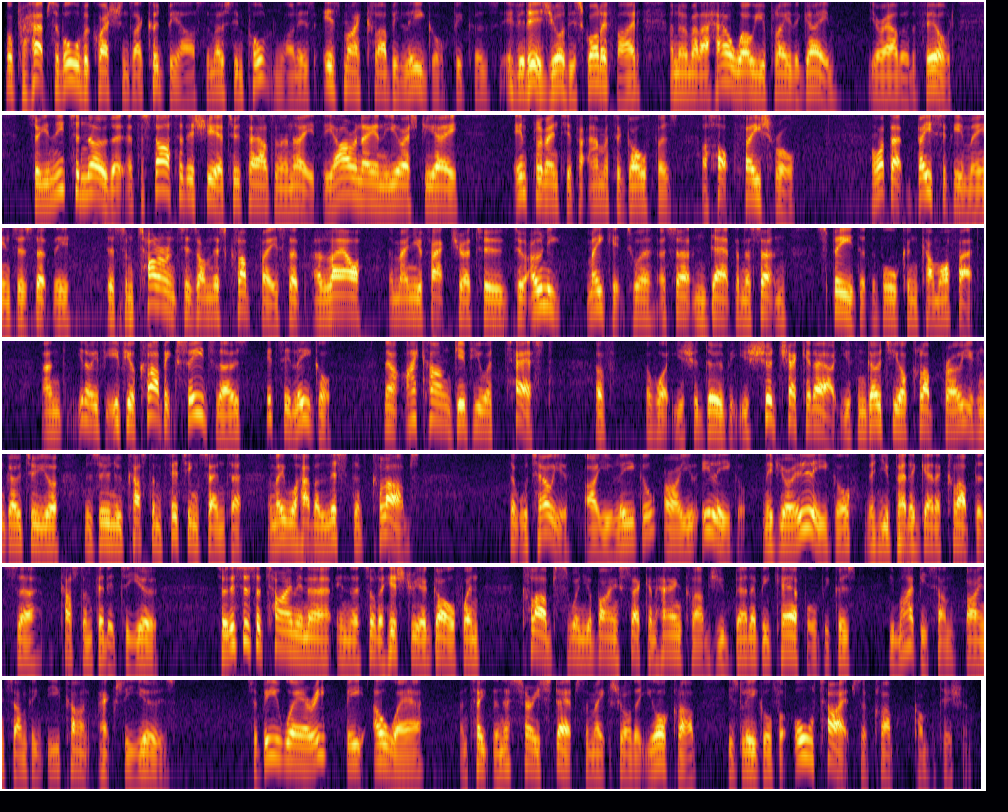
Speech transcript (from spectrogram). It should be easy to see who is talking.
Speaker 1: Well, perhaps of all the questions I could be asked, the most important one is, is my club illegal? Because if it is, you're disqualified, and no matter how well you play the game, you're out of the field. So you need to know that at the start of this year, 2008, the R&A and the USGA implemented for amateur golfers a hot face rule. And what that basically means is that the, there's some tolerances on this club face that allow the manufacturer to, to only make it to a, a certain depth and a certain speed that the ball can come off at. And you know, if, if your club exceeds those, it's illegal. Now, I can't give you a test of, of what you should do, but you should check it out. You can go to your Club Pro, you can go to your Mizuno Custom Fitting Center, and they will have a list of clubs that will tell you, are you legal or are you illegal? And if you're illegal, then you better get a club that's uh, custom fitted to you. So this is a time in, a, in the sort of history of golf when clubs, when you're buying second-hand clubs, you better be careful because you might be some, buying something that you can't actually use. So be wary, be aware, and take the necessary steps to make sure that your club is legal for all types of club competition.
